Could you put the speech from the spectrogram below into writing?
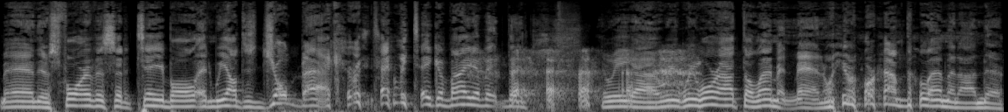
Man, there's four of us at a table, and we all just jolt back every time we take a bite of it. But we, uh, we we wore out the lemon, man. We wore out the lemon on there.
